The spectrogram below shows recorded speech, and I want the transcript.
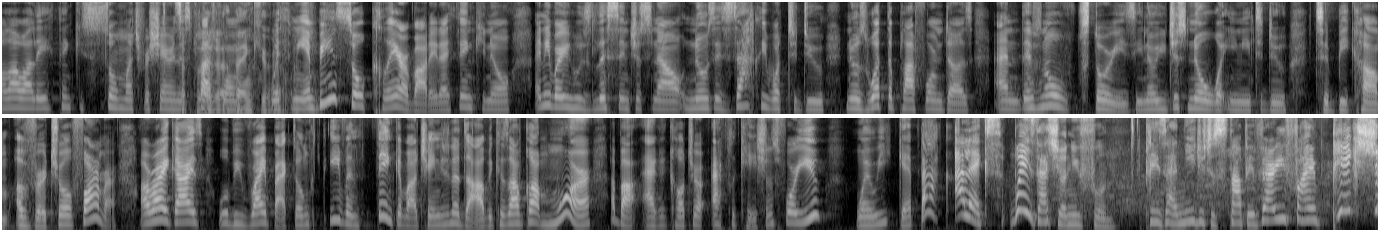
Olawale, thank you so much for sharing It's this pleasure. platform Thank you very with me and being so clear about it. I think, you know, anybody who's listened just now knows exactly what to do, knows what the platform does, and there's no stories, you know, you just know what you need to do to become a virtual farmer. All right, guys, we'll be right back. Don't even think about changing the dial because I've got more about agricultural applications for you when we get back. Alex, where is that your new phone? Please, I need you to snap a very fine picture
